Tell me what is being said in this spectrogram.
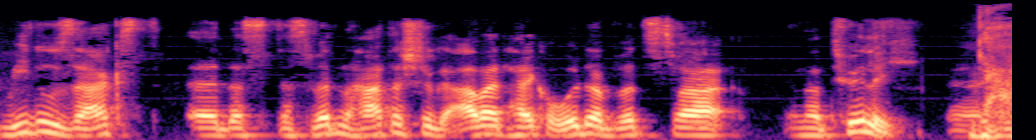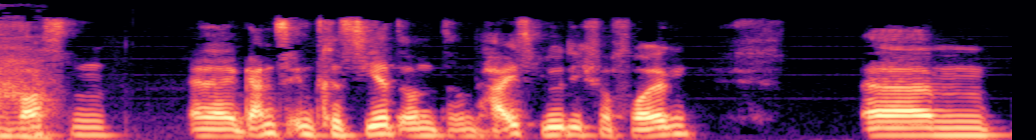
Wie du sagst, äh, das, das wird ein hartes Stück Arbeit. Heiko Ulder wird es zwar natürlich. Äh, ja. In Boston äh, ganz interessiert und, und heißblütig verfolgen. Ähm,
